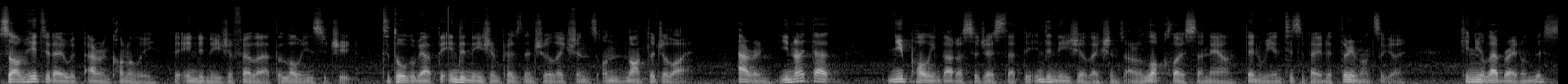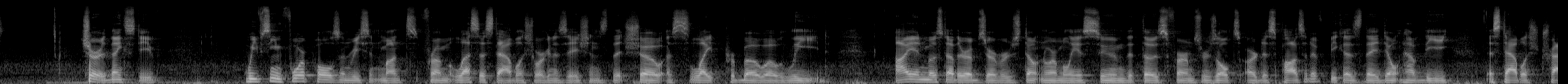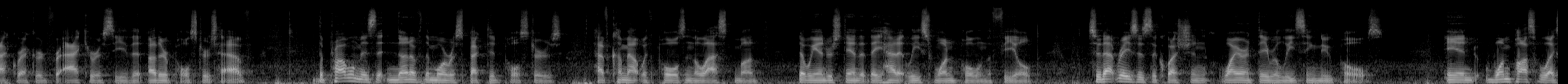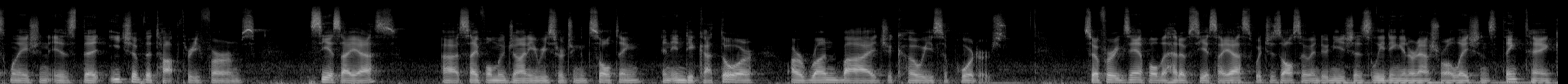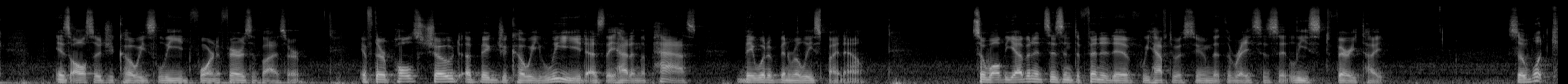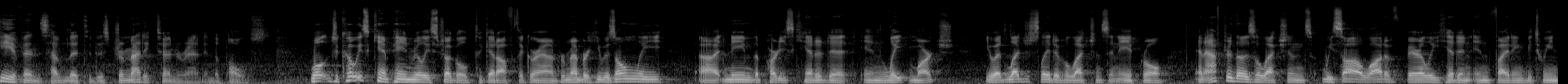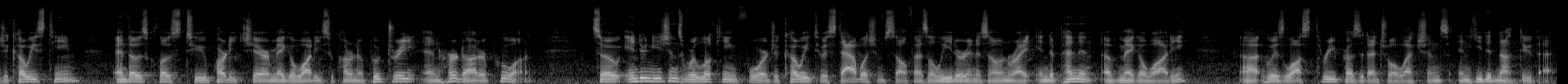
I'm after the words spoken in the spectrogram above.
So I'm here today with Aaron Connelly, the Indonesia Fellow at the Lowy Institute, to talk about the Indonesian presidential elections on 9th of July. Aaron, you note that new polling data suggests that the Indonesia elections are a lot closer now than we anticipated three months ago. Can you elaborate on this? Sure, thanks, Steve. We've seen four polls in recent months from less established organizations that show a slight Prabowo lead. I and most other observers don't normally assume that those firms' results are dispositive because they don't have the established track record for accuracy that other pollsters have. The problem is that none of the more respected pollsters have come out with polls in the last month that we understand that they had at least one poll in the field. So that raises the question why aren't they releasing new polls? And one possible explanation is that each of the top three firms, CSIS, uh, Saiful Mujani Research and Consulting, and Indikator, are run by Jokowi supporters. So, for example, the head of CSIS, which is also Indonesia's leading international relations think tank, is also Jokowi's lead foreign affairs advisor. If their polls showed a big Jokowi lead, as they had in the past, they would have been released by now. So while the evidence isn't definitive, we have to assume that the race is at least very tight. So, what key events have led to this dramatic turnaround in the polls? Well, Jokowi's campaign really struggled to get off the ground. Remember, he was only uh, named the party's candidate in late March. You had legislative elections in April. And after those elections, we saw a lot of barely hidden infighting between Jokowi's team and those close to party chair Megawati Sukarnoputri and her daughter Puan. So Indonesians were looking for Jokowi to establish himself as a leader in his own right, independent of Megawati, uh, who has lost three presidential elections, and he did not do that.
